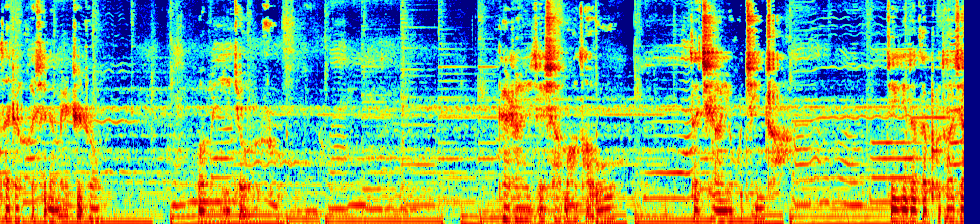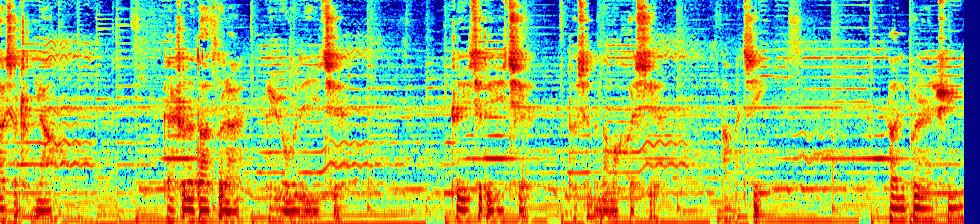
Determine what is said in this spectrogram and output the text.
在这和谐的美之中，我们依旧如初。盖上一间小茅草屋，再沏上一壶清茶，静静的在葡萄架下乘凉，感受着大自然给予我们的一切。这一切的一切，都显得那么和谐，那么近，让你不忍心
